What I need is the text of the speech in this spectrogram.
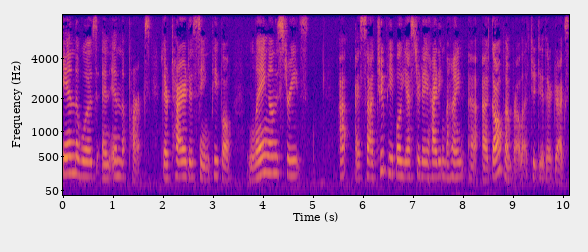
in the woods and in the parks, they're tired of seeing people laying on the streets. I, I saw two people yesterday hiding behind a, a golf umbrella to do their drugs.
